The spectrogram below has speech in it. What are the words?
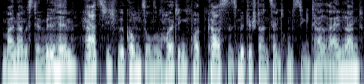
mein Name ist der Wilhelm. Herzlich willkommen zu unserem heutigen Podcast des Mittelstandzentrums Digital Rheinland.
